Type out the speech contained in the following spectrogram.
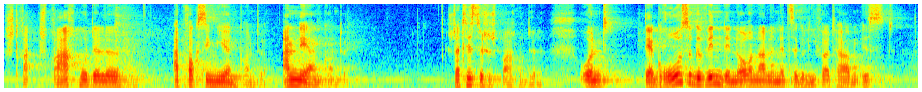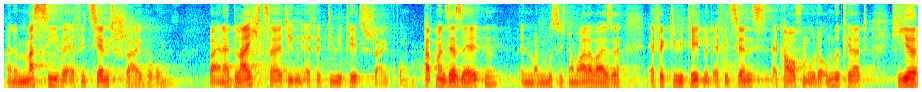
Sprachmodelle approximieren konnte, annähern konnte. Statistische Sprachmodelle. Und der große Gewinn, den neuronale Netze geliefert haben, ist eine massive Effizienzsteigerung bei einer gleichzeitigen Effektivitätssteigerung. Hat man sehr selten denn man muss sich normalerweise Effektivität mit Effizienz erkaufen oder umgekehrt. Hier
